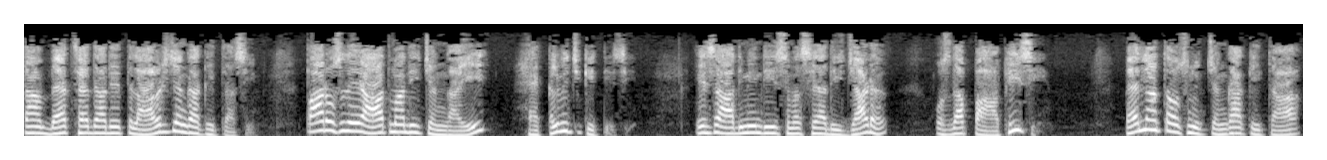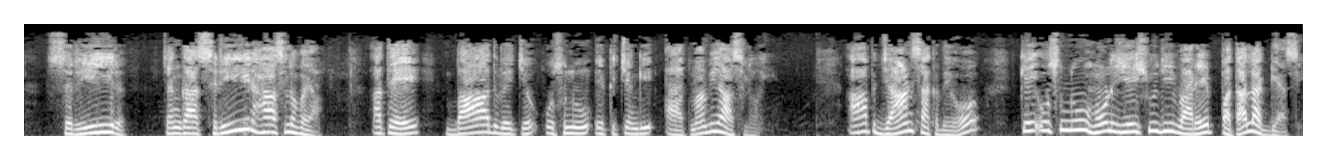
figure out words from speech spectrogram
ਤਾਂ ਬੈਤਸੈਦਾ ਦੇ ਤਲਾਬ ਵਿੱਚ ਚੰਗਾ ਕੀਤਾ ਸੀ, ਪਰ ਉਸ ਦੇ ਆਤਮਾ ਦੀ ਚੰਗਾਈ ਹੈਕਲ ਵਿੱਚ ਕੀਤੀ ਸੀ। ਇਸ ਆਦਮੀ ਦੀ ਸਮੱਸਿਆ ਦੀ ਜੜ ਉਸ ਦਾ ਪਾਪ ਹੀ ਸੀ। ਪਹਿਲਾਂ ਤਾਂ ਉਸ ਨੂੰ ਚੰਗਾ ਕੀਤਾ ਸਰੀਰ, ਚੰਗਾ ਸਰੀਰ ਹਾਸਲ ਹੋਇਆ ਅਤੇ ਬਾਅਦ ਵਿੱਚ ਉਸ ਨੂੰ ਇੱਕ ਚੰਗੀ ਆਤਮਾ ਵੀ ਹਾਸਲ ਹੋਈ। ਆਪ ਜਾਣ ਸਕਦੇ ਹੋ ਕਿ ਉਸ ਨੂੰ ਹੁਣ ਯੀਸ਼ੂ ਜੀ ਬਾਰੇ ਪਤਾ ਲੱਗ ਗਿਆ ਸੀ।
